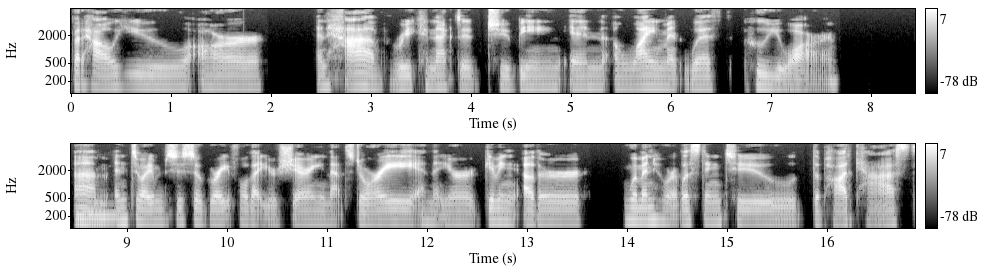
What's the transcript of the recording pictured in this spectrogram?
but how you are and have reconnected to being in alignment with who you are. Um, mm-hmm. and so I'm just so grateful that you're sharing that story and that you're giving other women who are listening to the podcast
